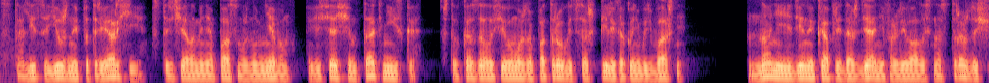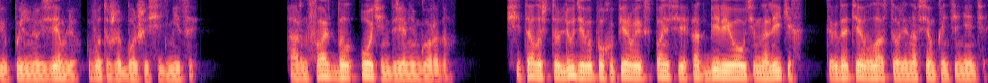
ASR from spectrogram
Столица Южной Патриархии встречала меня пасмурным небом, висящим так низко, что казалось, его можно потрогать со шпиля какой-нибудь башни. Но ни единой капли дождя не проливалось на страждущую пыльную землю вот уже больше седмицы. Арнфальд был очень древним городом. Считалось, что люди в эпоху первой экспансии отбили его у темноликих, когда те властвовали на всем континенте.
